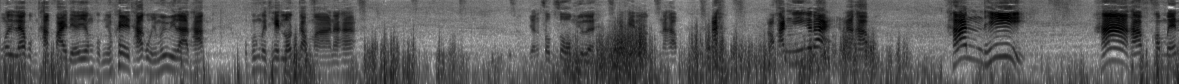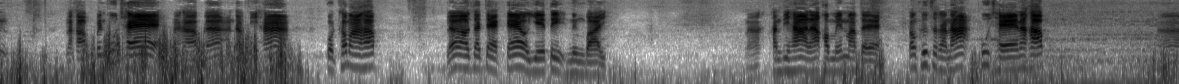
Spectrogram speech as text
เมื่อที่แล้วผมทักไปเดี๋ยวยังผมยังไม่ได้ทักผมยังไม่มีเวลาทัก ผมเพิ่งไปเทสรถกลับมานะฮะยังโสมๆอยู่เลยไปเทสรถนะครับอะเอาคันนี้ก็ได้นะครับ ท่านที่5ครับคอมเมนต์นะครับ เป็นผู้แชร์นะครับ และอันดับที่5กดเข้ามาครับ แล้วเราจะแจกแก้วเยติหนึ่งใบ นะท่านที่ 5 นะคอมเมนต์มาแต่ต้องขึ้นสถานะผู้แชร์นะครับอ่า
